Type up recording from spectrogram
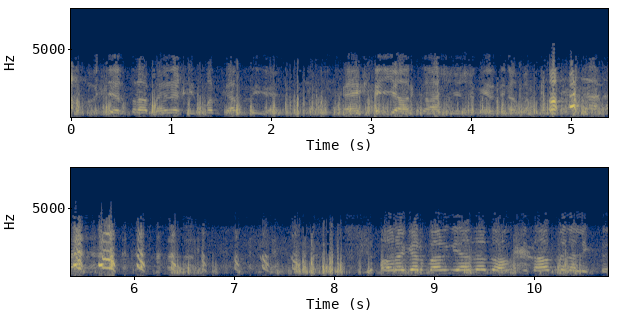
اب جس طرح میں نے خدمت کر دی ہے کہیں کہ یار کاش یہ شاگرد نہ بن اور اگر تو ہم کتاب میں نہ لکھتے۔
